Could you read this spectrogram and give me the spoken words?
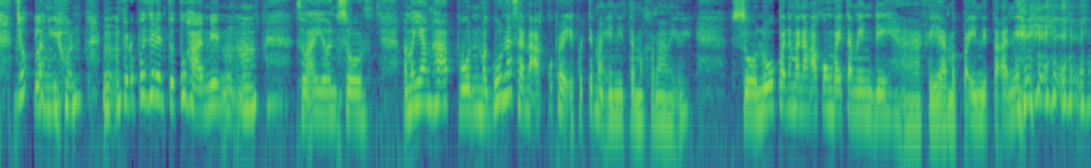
Joke lang yun. Mm-mm, pero pwede rin tutuhanin. Mm-mm. So, ayun. So, mamayang hapon, maguna sana ako. Pero iperte mang inita mga kamami. Uy. So, low pa naman ang akong vitamin D. Ah, kaya magpainitaan eh.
